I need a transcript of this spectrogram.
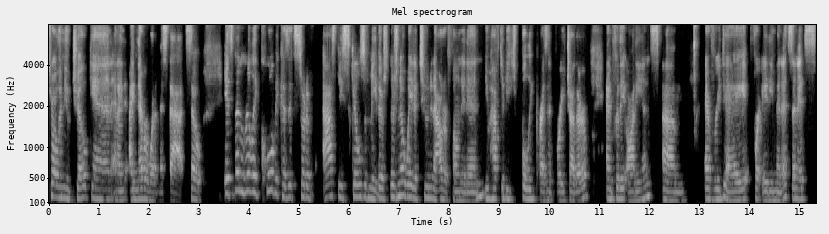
throw a new joke in. And I, I never want to miss that. So it's been really cool because it's sort of asked these skills of me. There's there's no way to tune it out or phone it in. You have to be fully present for each other and for the audience um, every day for 80 minutes. And it's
